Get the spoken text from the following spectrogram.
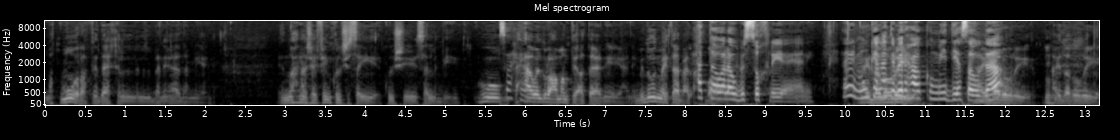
مطمورة في داخل البني آدم يعني. إنه إحنا شايفين كل شيء سيء كل شيء سلبي. هو صحيح. بحاول يروح على منطقة ثانية يعني بدون ما يتابع الأخبار. حتى ولو يعني. بالسخرية يعني. يعني ممكن نعتبرها كوميديا سوداء. هي ضروريه هي ضروريه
